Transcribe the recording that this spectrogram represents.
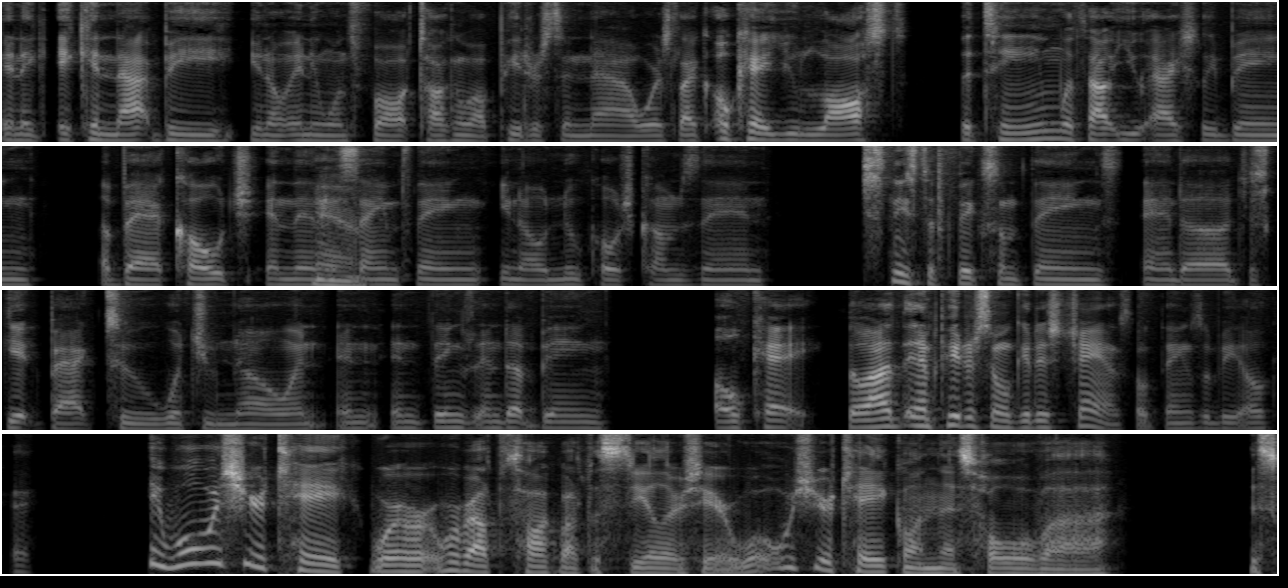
and it, it cannot be, you know, anyone's fault talking about Pederson now where it's like, okay, you lost the team without you actually being a bad coach and then Yeah. the same thing, you know, new coach comes in just needs to fix some things and uh just get back to what you know and and and things end up being okay. So I, and Pederson will get his chance, so things will be okay. Hey, what was your take? We're we're about to talk about the Steelers here. What was your take on this whole uh, this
